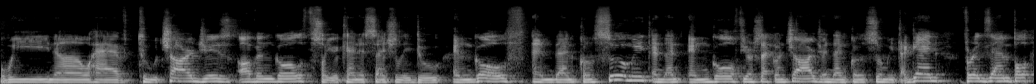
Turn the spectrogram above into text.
we now have two charges of engulf, so you can essentially do engulf and then consume it, and then engulf your second charge and then consume it again. For example,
